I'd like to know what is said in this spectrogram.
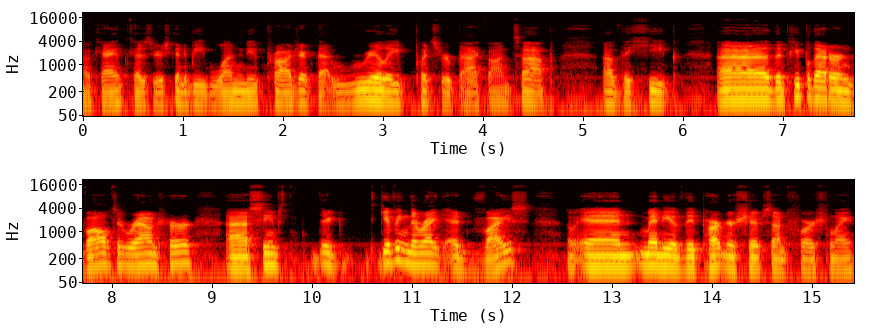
okay? Because there's going to be one new project that really puts her back on top of the heap. Uh, the people that are involved around her uh, seems they're giving the right advice, and many of the partnerships, unfortunately,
